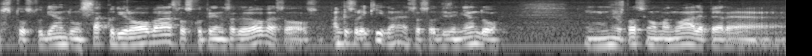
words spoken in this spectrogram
sto, studiando un sacco di roba, sto scoprendo un sacco di roba, sto, anche sull'Aikido, eh, sto, sto disegnando il mio prossimo manuale per eh,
